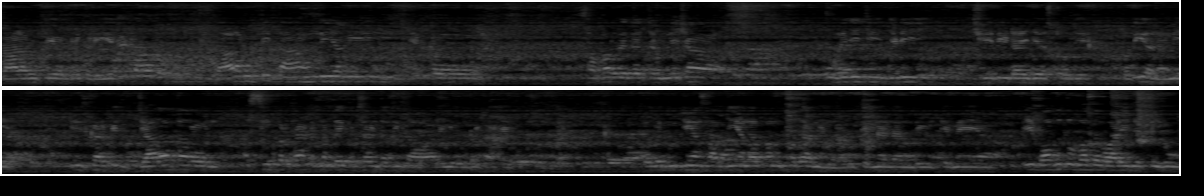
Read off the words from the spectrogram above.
ਦਾਲ ਰੋਟੀ ਆਰਡਰ ਕਰੀ ਹੈ। ਦਾਲ ਰੋਟੀ ਤਾਂ ਹੁੰਦੀ ਆ ਵੀ ਇੱਕ ਸਫ਼ਰ ਦੇ ਵਿੱਚ ਹਮੇਸ਼ਾ ਉਹ ਜਿਹੀ ਚੀਜ਼ ਜਿਹੜੀ ਛੇਤੀ ਡਾਈਜੈਸਟ ਹੋ ਜੇ ਵਧੀਆ ਰਹਿੰਦੀ ਹੈ। ਇਸ ਕਰਕੇ ਜ਼ਿਆਦਾਤਰ 80% 90% ਅਸੀਂ ਦਾਲ ਹੀ ਆਰਡਰ ਕਰਕੇ ਕਿਉਂਕਿ ਦੂਜੀਆਂ ਸਬਜ਼ੀਆਂ ਦਾ ਆਪਾਂ ਨੂੰ ਪਤਾ ਨਹੀਂ ਹੁੰਦਾ ਵੀ ਕਿੰਨੇ ਲੈਂਦੀ ਕਿਵੇਂ ਆ। ਇਹ ਵੱਧ ਤੋਂ ਵੱਧ ਵਾਲੀ ਦਿੱਤੀ ਹੋਊ,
